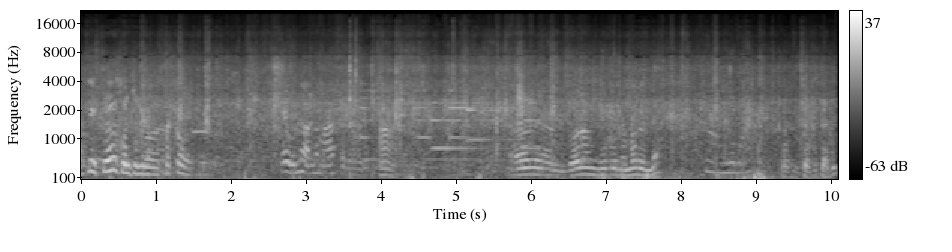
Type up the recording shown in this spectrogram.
అట్లీస్ట్ కొంచెం తక్కువ. మీకు నెంబర్ ఉందా? చెప్తాను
